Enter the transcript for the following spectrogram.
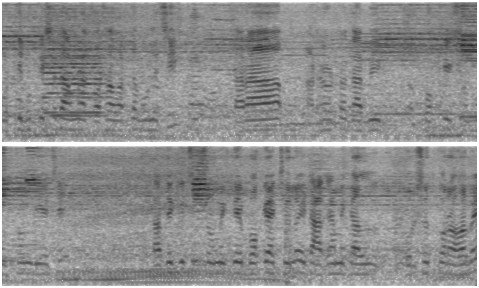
কর্তৃপক্ষের সাথে আমরা কথাবার্তা বলেছি। তারা আঠারোটা দাবি পক্ষে সমর্থন দিয়েছে। তাদের কিছু শ্রমিকদের বকেয়া ছিল এটা আগামীকাল পরিশোধ করা হবে।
